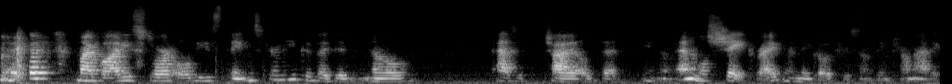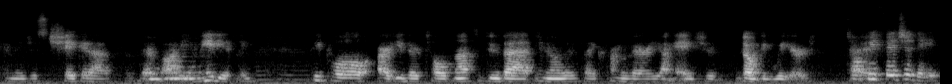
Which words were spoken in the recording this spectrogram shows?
Like, my body stored all these things for me because I didn't know as a child that you know animals shake right when they go through something traumatic and they just shake it out of their body Mhm. immediately. People are either told not to do that, you know, there's like from a very young age, you don't be weird. Don't be fidgety.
